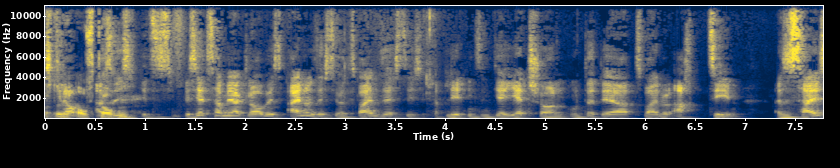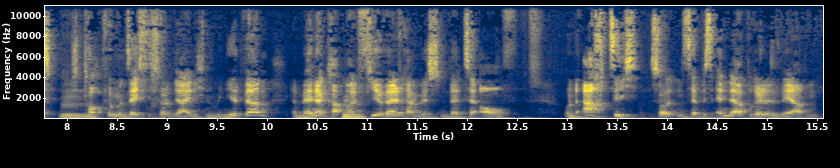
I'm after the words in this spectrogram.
glaub, äh, auftauchen. Also ich, jetzt, bis jetzt haben wir ja, glaube ich, 61 oder 62 Athleten sind ja jetzt schon unter der 20810. Also das heißt, mhm. die Top 65 sollten ja eigentlich nominiert werden. Dann wären ja gerade mhm. mal vier Weltranglistenplätze auf. Und 80 sollten es ja bis Ende April werden.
